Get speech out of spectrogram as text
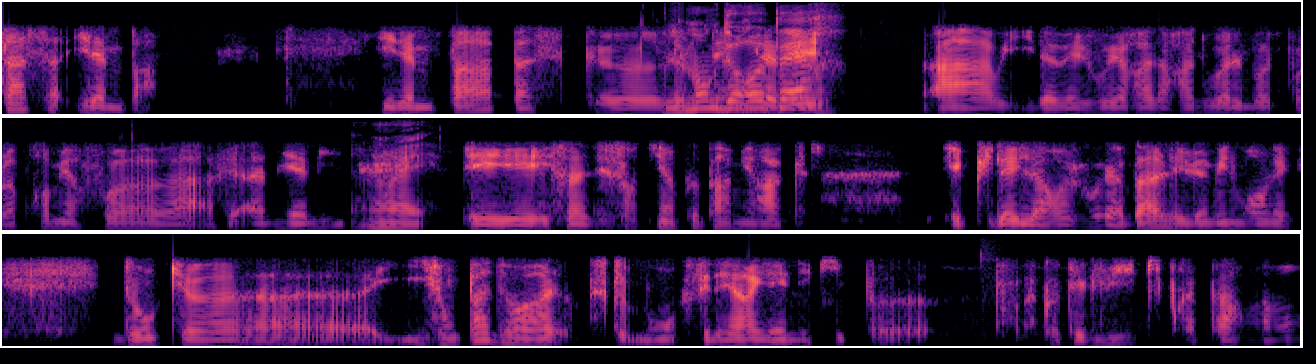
ça, ça, il aime pas. Il aime pas parce que. Le manque de repères Ah oui, il avait joué Radu Albot pour la première fois à, Miami. Ouais. Et il s'en était sorti un peu par miracle. Et puis là, il a rejoué à balle et il lui a mis une branlée. Donc, euh, ils n'ont pas de. Parce que, bon, Federer, il a une équipe euh, à côté de lui qui prépare vraiment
